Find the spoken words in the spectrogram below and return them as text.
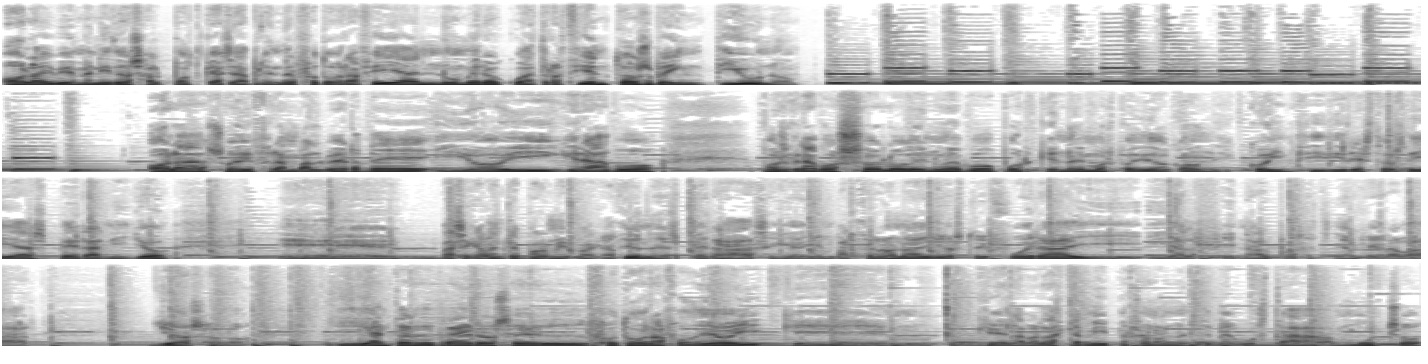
Hola y bienvenidos al podcast de Aprender Fotografía número 421. Hola, soy Fran Valverde y hoy grabo, pues grabo solo de nuevo porque no hemos podido coincidir estos días, Pera ni yo, eh, básicamente por mis vacaciones. Pera sigue ahí en Barcelona, yo estoy fuera y, y al final pues he tenido que grabar yo solo. Y antes de traeros el fotógrafo de hoy, que, la verdad es que a mí personalmente me gusta mucho,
